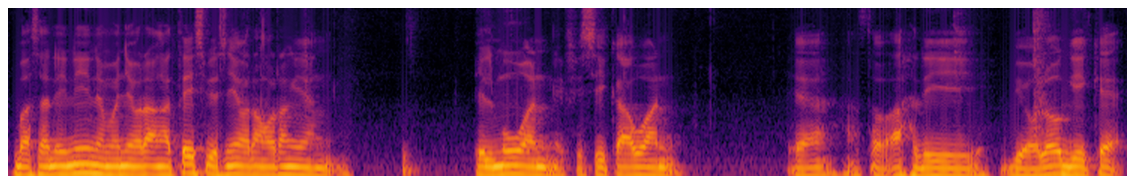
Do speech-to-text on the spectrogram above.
bahasan ini namanya orang ateis biasanya orang-orang yang ilmuwan, fisikawan ya atau ahli biologi kayak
